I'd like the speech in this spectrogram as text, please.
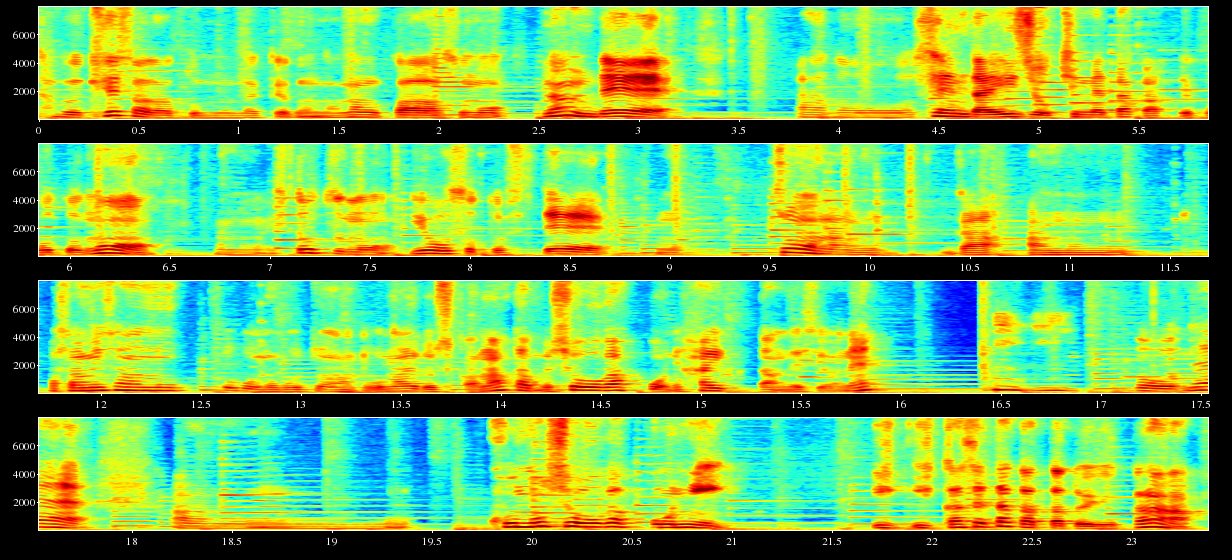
多分今朝だと思うんだけどななんかそのなんであの仙台維持を決めたかってことのあの一つの要素として長男があのあさみさんのとこのご長男と同い年かな？多分小学校に入ったんですよね。うんうん、そうね、あのー、この小学校に行かせたかったというか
